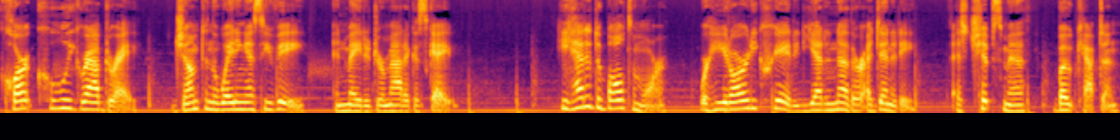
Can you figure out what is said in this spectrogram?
Clark coolly grabbed Reigh, jumped in the waiting SUV, and made a dramatic escape. He headed to Baltimore, where he had already created yet another identity as Chip Smith, boat captain.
